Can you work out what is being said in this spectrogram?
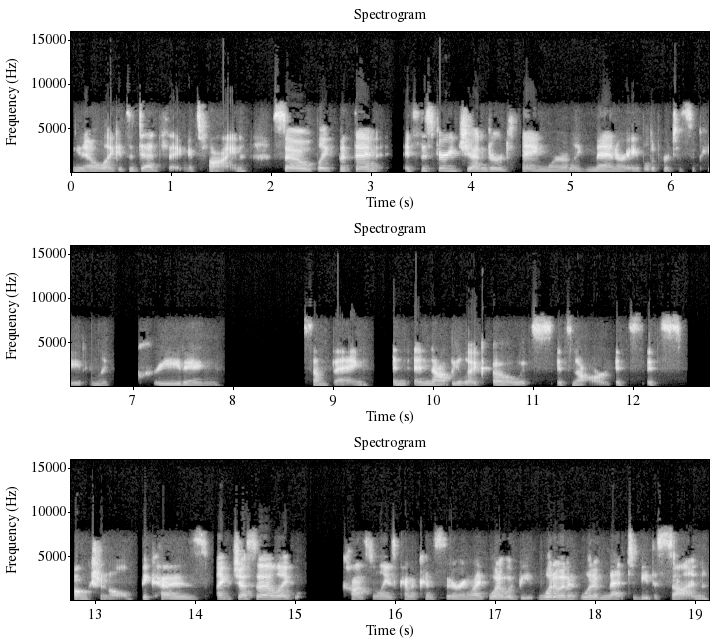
you know, like it's a dead thing. It's fine. So like, but then it's this very gendered thing where like men are able to participate in like creating something and and not be like oh it's it's not art it's it's functional because like Jessa like constantly is kind of considering like what it would be what it would, would have meant to be the son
